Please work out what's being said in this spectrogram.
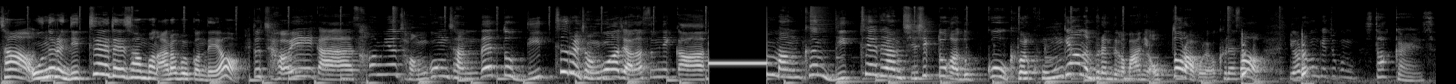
자, 오늘은 니트에 대해서 한번 알아볼 건데요. 또 저희가 섬유 전공자인데 또 니트를 전공하지 않았습니까? 만큼 니트에 대한 지식도가 높고 그걸 공개하는 브랜드가 많이 없더라고요. 그래서 여러분께 조금 Stalkers.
